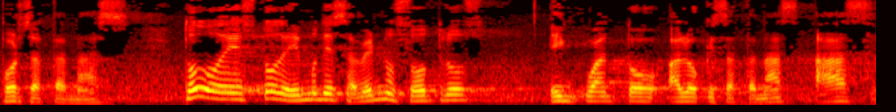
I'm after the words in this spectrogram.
por Satanás. Todo esto debemos de saber nosotros en cuanto a lo que Satanás hace.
